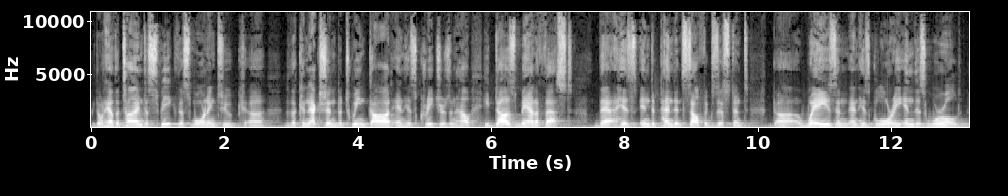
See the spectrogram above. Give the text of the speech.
We don't have the time to speak this morning to uh, the connection between God and his creatures and how he does manifest that his independent, self existent uh, ways and, and his glory in this world.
